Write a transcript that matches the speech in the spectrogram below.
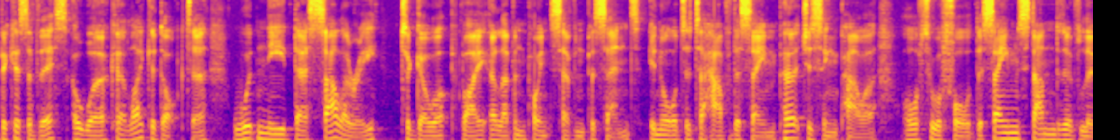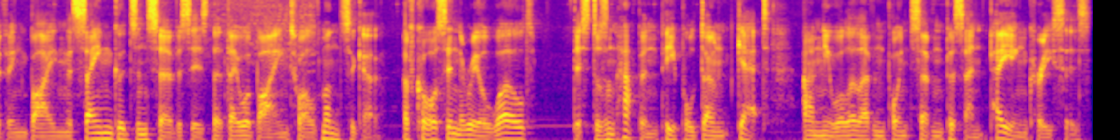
Because of this, a worker, like a doctor, would need their salary to go up by 11.7% in order to have the same purchasing power or to afford the same standard of living buying the same goods and services that they were buying 12 months ago. Of course, in the real world, this doesn't happen. People don't get annual 11.7% pay increases.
